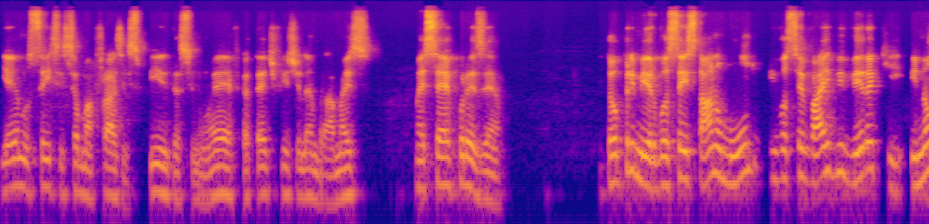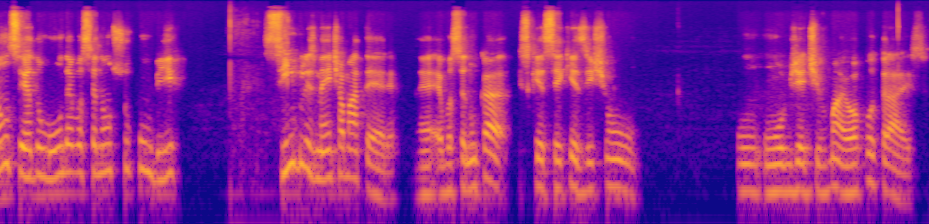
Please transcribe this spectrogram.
E aí eu não sei se isso é uma frase espírita, se não é, fica até difícil de lembrar, mas, mas serve, por exemplo. Então, primeiro, você está no mundo e você vai viver aqui. E não ser do mundo é você não sucumbir simplesmente a matéria. Né? É você nunca esquecer que existe um, um, um, objetivo maior por trás.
